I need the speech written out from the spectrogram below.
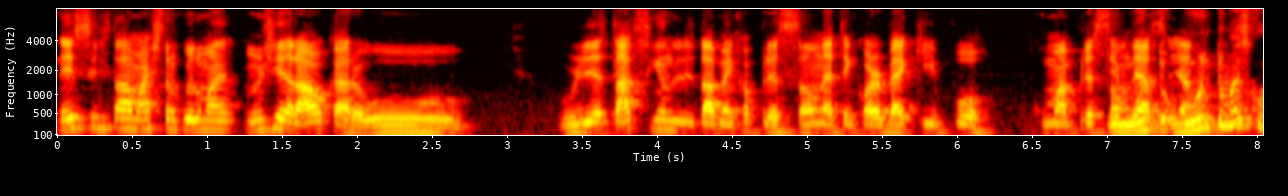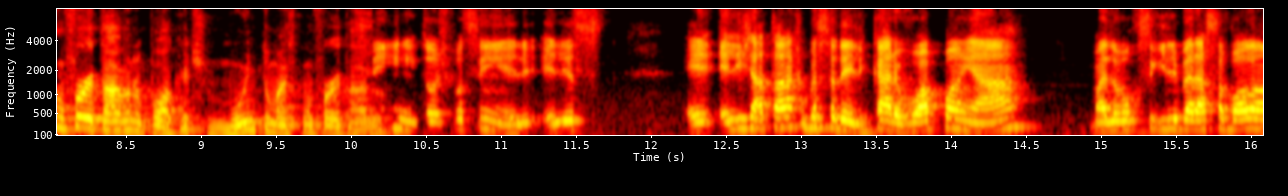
nesse ele tava mais tranquilo, mas no geral, cara, o o Reader tá conseguindo lidar bem com a pressão, né? Tem quarterback que, pô, com uma pressão e dessa. Muito, já... muito mais confortável no pocket, muito mais confortável. Sim, então, tipo assim, ele, ele, ele já tá na cabeça dele, cara, eu vou apanhar, mas eu vou conseguir liberar essa bola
